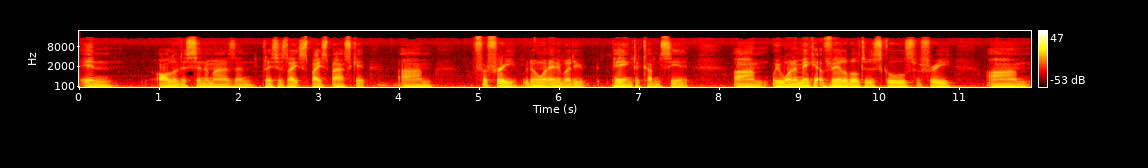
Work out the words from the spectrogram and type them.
in all of the cinemas and places like Spice Basket um, for free. We don't want anybody paying to come see it. Um, we want to make it available to the schools for free. Um,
